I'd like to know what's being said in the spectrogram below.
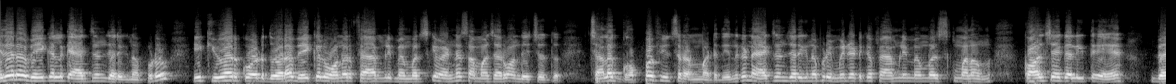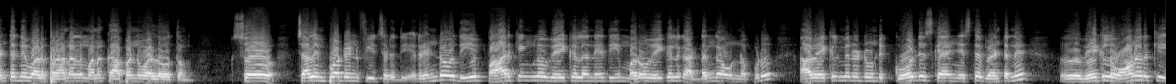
ఏదైనా వెహికల్కి యాక్సిడెంట్ జరిగినప్పుడు ఈ క్యూఆర్ కోడ్ ద్వారా వెహికల్ ఓనర్ ఫ్యామిలీ మెంబర్స్కి వెంటనే సమాచారం అందించవచ్చు చాలా గొప్ప ఫీచర్ అనమాట ఇది. ఎందుకంటే యాక్సిడెంట్ జరిగినప్పుడు ఇమీడియట్గా ఫ్యామిలీ మెంబర్స్కి మనం కాల్ చేయగలిగితే వెంటనే వాళ్ళ ప్రాణాలను మనం కాపాడిన వాళ్ళు అవుతాం. సో చాలా ఇంపార్టెంట్ ఫీచర్ ఇది. రెండవది పార్కింగ్లో వెహికల్ అనేది మరో వెహికల్కి అడ్డంగా ఉన్నప్పుడు ఆ వెహికల్ మీద ఉన్నటువంటి కోడ్ స్కాన్ చేస్తే వెంటనే వెహికల్ ఓనర్కి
